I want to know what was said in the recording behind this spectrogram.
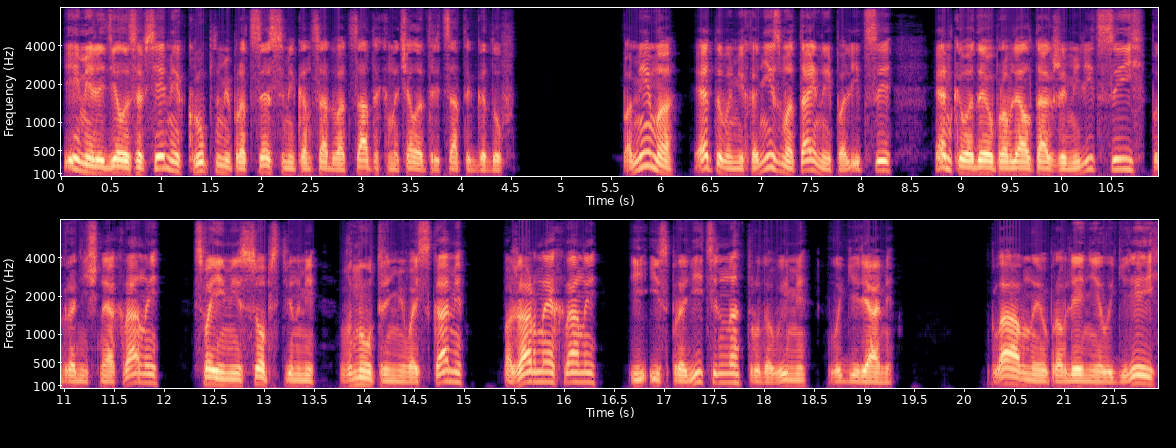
и имели дело со всеми крупными процессами конца 20-х и начала 30-х годов. Помимо этого механизма тайной полиции, НКВД управлял также милицией, пограничной охраной, своими собственными внутренними войсками, пожарной охраной и исправительно-трудовыми лагерями. Главное управление лагерей,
